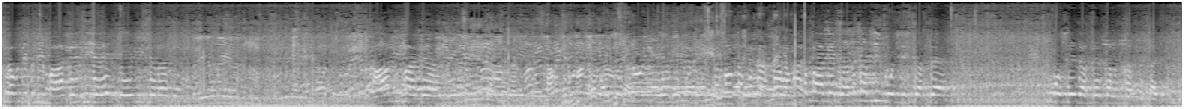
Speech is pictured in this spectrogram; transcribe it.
ਕਬਲੀ ਦੀ ਮਾਂ ਕਹਿੰਦੀ ਹੈ ਇਹ ਵੀ ਚਲਾ ਗਿਆ ਆ ਵੀ ਆ ਗਿਆ ਰਮਤ ਪਾ ਕੇ ਗੱਲ ਕਰਨ ਦੀ ਕੋਸ਼ਿਸ਼ ਕਰਦਾ ਹੈ ਉਸੇ ਦਾ ਸਿਰ ਕਲਮ ਕਰ ਦਿੱਤਾ ਜਾਂਦਾ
